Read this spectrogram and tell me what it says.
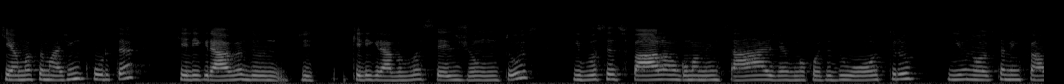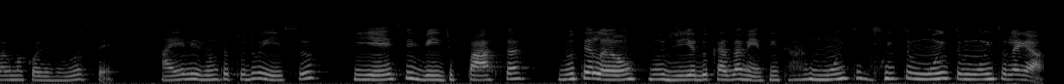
que é uma filmagem curta que ele grava do, de, que ele grava vocês juntos e vocês falam alguma mensagem, alguma coisa do outro e o noivo também fala alguma coisa de você. Aí ele junta tudo isso e esse vídeo passa no telão no dia do casamento. Então é muito, muito, muito, muito legal.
